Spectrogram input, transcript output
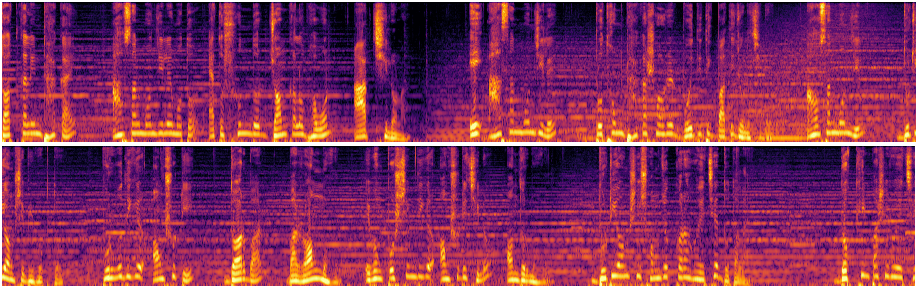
তৎকালীন ঢাকায় আহসান মঞ্জিলের মতো এত সুন্দর জমকালো ভবন আর ছিল না। এই আহসান মঞ্জিলে প্রথম ঢাকা শহরের বৈদ্যুতিক বাতি জ্বলেছিল। আহসান মঞ্জিল দুটি অংশে বিভক্ত। পূর্ব দিকের অংশটি দরবার বা রংমহল এবং পশ্চিম দিকের অংশটি ছিল অন্দরমহল। দুটি অংশে সংযোগ করা হয়েছে দোতলা দক্ষিণ পাশে রয়েছে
